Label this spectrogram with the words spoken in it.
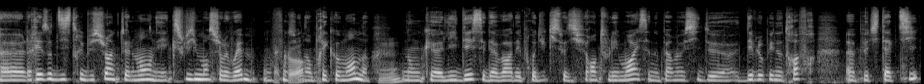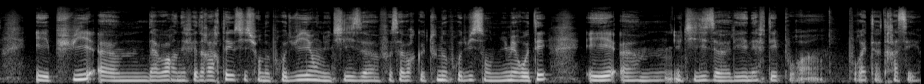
Le réseau de distribution, actuellement, on est exclusivement sur le web. On fonctionne en précommande. Mmh. Donc, l'idée, c'est d'avoir des produits qui soient différents tous les mois et ça nous permet aussi de développer notre offre petit à petit et puis d'avoir un effet de rareté aussi sur nos produits. On utilise, il faut savoir que tous nos produits sont numérotés et euh, utilise les NFT pour, euh, pour être tracés.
